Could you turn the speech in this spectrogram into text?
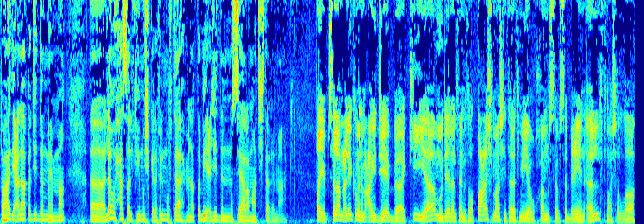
فهذه علاقة جدا مهمة. آه لو حصل في مشكلة في المفتاح من الطبيعي جدا أن السيارة ما تشتغل معك. طيب السلام عليكم. أنا معي جيب كيا موديل 2013 ماشي 375 ألف. ما شاء الله.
